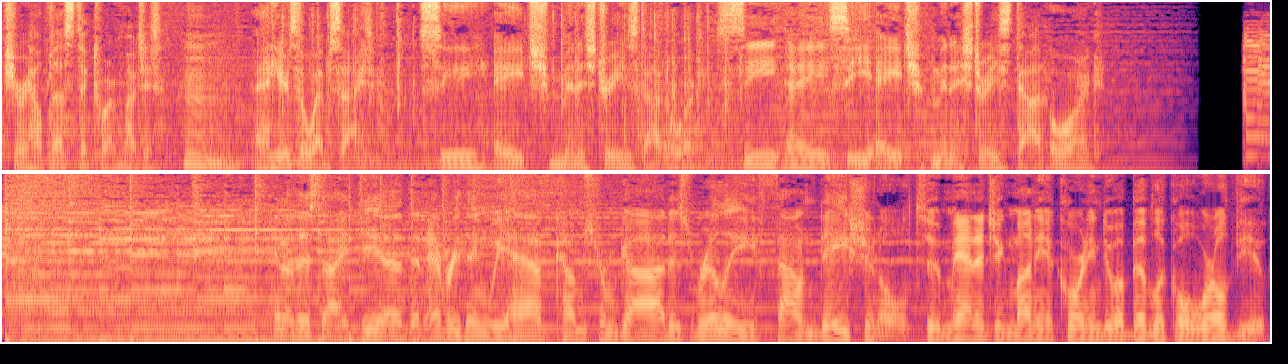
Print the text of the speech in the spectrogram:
Sure helped us stick to our budget. Hmm. And here's the website chministries.org. C A chministries.org. You know, this idea that everything we have comes from God is really foundational to managing money according to a biblical worldview.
